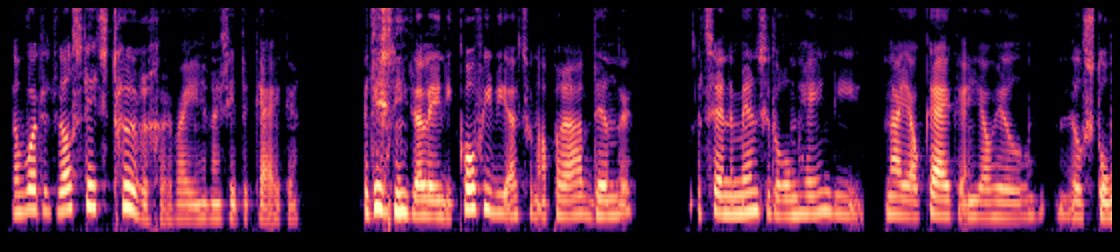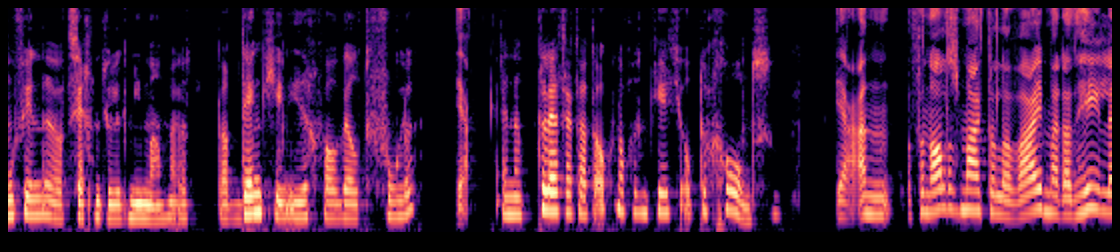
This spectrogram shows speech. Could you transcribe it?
Dan wordt het wel steeds treuriger waar je naar zit te kijken. Het is niet alleen die koffie die uit zo'n apparaat dendert. Het zijn de mensen eromheen die naar jou kijken en jou heel, heel stom vinden. Dat zegt natuurlijk niemand, maar dat, dat denk je in ieder geval wel te voelen. Ja. En dan klettert dat ook nog eens een keertje op de grond. Ja, en van alles maakt er lawaai, maar dat hele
